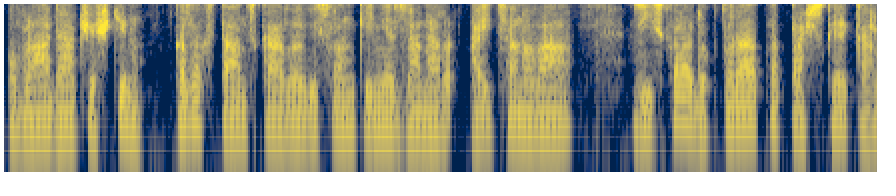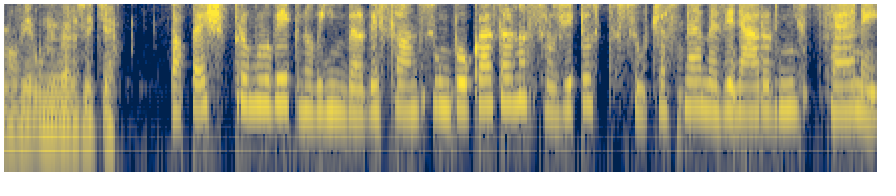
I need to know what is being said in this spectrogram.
ovládá češtinu. Kazachstánská velvyslankyně Zanar Ajcanová získala doktorát na Pražské Karlově univerzitě. Papež v promluvě k novým velvyslancům poukázal na složitost současné mezinárodní scény,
